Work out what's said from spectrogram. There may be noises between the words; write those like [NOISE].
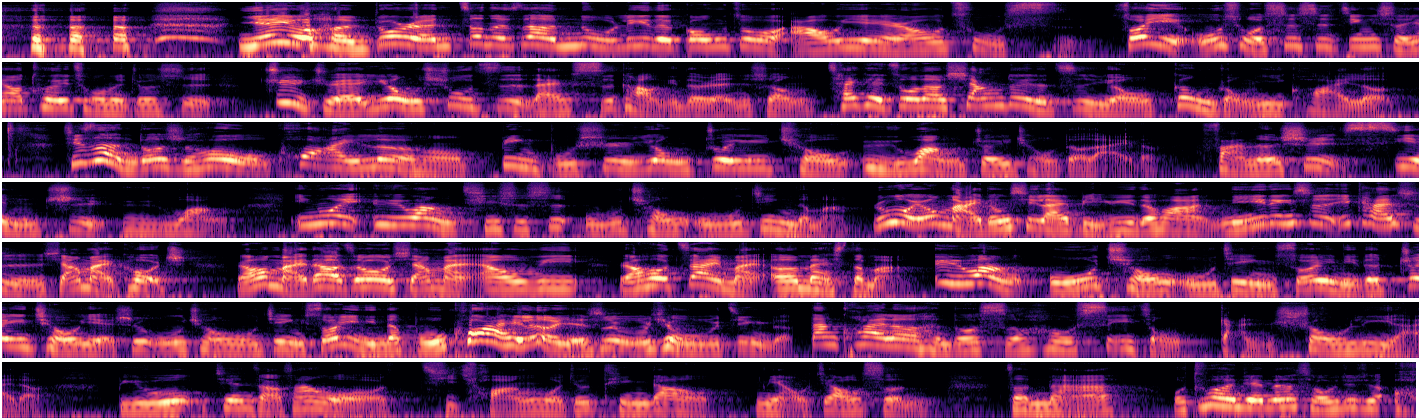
[LAUGHS] 也有很多人真的是很努力的工作，熬夜然后猝死。所以，无所事事精神要推崇的就是拒绝用数字来思考你的人生，才可以做到相对的自由，更容易快乐。其实很多时候，快乐哈，并不是用追求欲望追求得来的。反而是限制欲望，因为欲望其实是无穷无尽的嘛。如果用买东西来比喻的话，你一定是一开始想买 Coach，然后买到之后想买 LV，然后再买 Hermes 的嘛。欲望无穷无尽，所以你的追求也是无穷无尽，所以你的不快乐也是无穷无尽的。但快乐很多时候是一种感受力来的，比如今天早上我起床，我就听到鸟叫声，真的啊，我突然间那时候就觉得哦。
